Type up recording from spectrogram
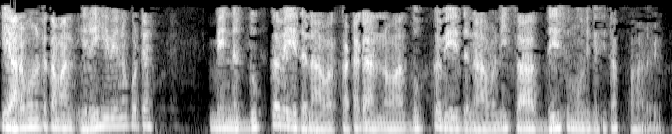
ඒ අරමුණට Taman එරෙහි වෙනකොට මෙන්න දුක්ඛ වේදනාවක් අට ගන්නවා. දුක්ඛ වේදනාව නිසා දේශමූලික සිතක් පහළ වෙනවා.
